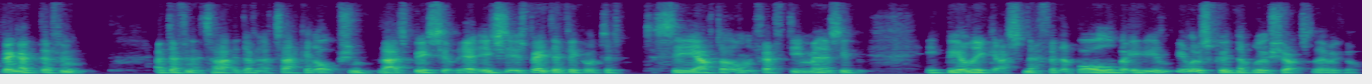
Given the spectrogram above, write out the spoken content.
bring a different a different attack a different attacking option. That's basically it. It's, it's very difficult to, to say after only 15 minutes. He, he barely got a sniff of the ball, but he, he looks good in a blue shirt. So there we go.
